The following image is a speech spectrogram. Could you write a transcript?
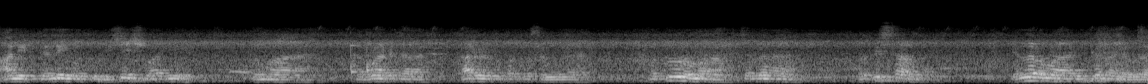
ಆ ನಿಟ್ಟಿನಲ್ಲಿ ಇವತ್ತು ವಿಶೇಷವಾಗಿ ನಮ್ಮ ಕರ್ನಾಟಕ ಕಾರ್ಮಿಕ ಪತ್ರ ಸಂಘ ಮತ್ತು ನಮ್ಮ ಚಂದನ ಪ್ರತಿಷ್ಠಾನ ಎಲ್ಲ ನಮ್ಮ ವಿಜ್ಞಾನಗಳ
